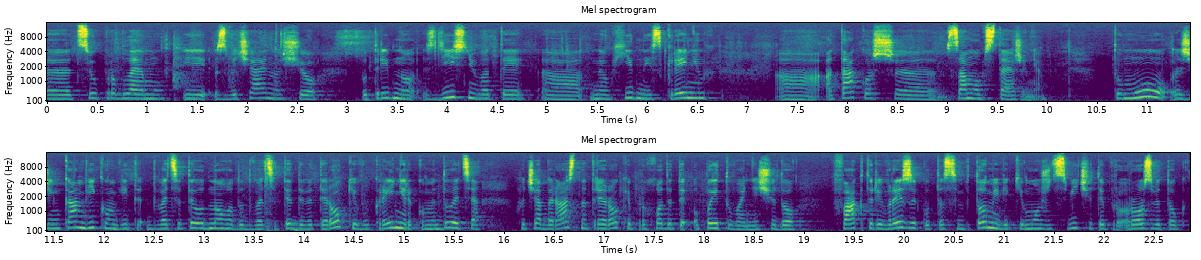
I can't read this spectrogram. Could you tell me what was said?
е, цю проблему. І, звичайно, що потрібно здійснювати е, необхідний скринінг, а також е, самообстеження. Тому жінкам віком від 21 до 29 років в Україні рекомендується хоча б раз на 3 роки проходити опитування щодо факторів ризику та симптомів, які можуть свідчити про розвиток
